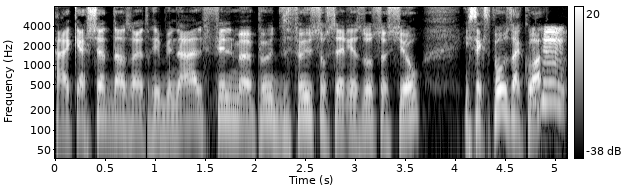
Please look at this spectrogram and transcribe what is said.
la cachette dans un tribunal, filme un peu, diffuse sur ses réseaux sociaux. Il s'expose à quoi? Mhm.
